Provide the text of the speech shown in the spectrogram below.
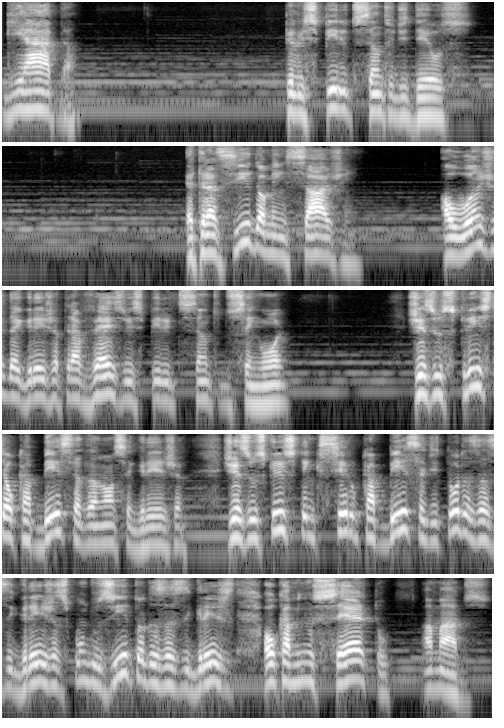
guiada pelo Espírito Santo de Deus. É trazido a mensagem ao anjo da igreja através do Espírito Santo do Senhor. Jesus Cristo é o cabeça da nossa igreja. Jesus Cristo tem que ser o cabeça de todas as igrejas, conduzir todas as igrejas ao caminho certo, amados.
